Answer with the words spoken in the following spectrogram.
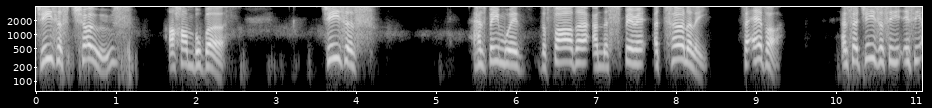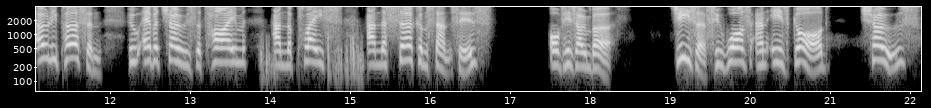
Jesus chose a humble birth. Jesus has been with the Father and the Spirit eternally, forever. And so Jesus is the only person who ever chose the time and the place and the circumstances of his own birth. Jesus, who was and is God, chose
